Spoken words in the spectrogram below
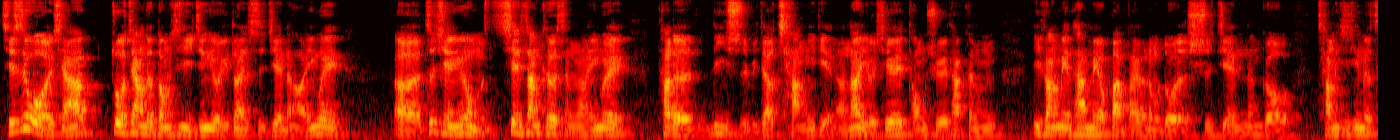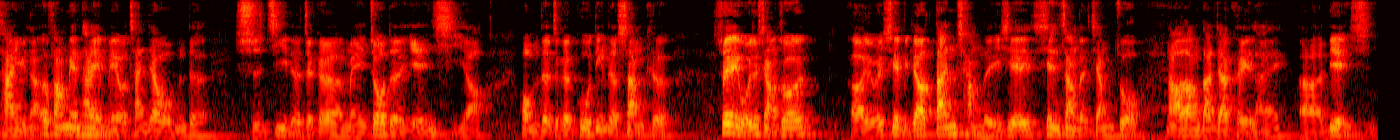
其实我想要做这样的东西已经有一段时间了哈，因为呃之前因为我们线上课程啊，因为它的历史比较长一点啊，那有些同学他可能一方面他没有办法有那么多的时间能够长期性的参与呢，二方面他也没有参加我们的。实际的这个每周的研习啊，我们的这个固定的上课，所以我就想说，呃，有一些比较单场的一些线上的讲座，然后让大家可以来呃练习。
